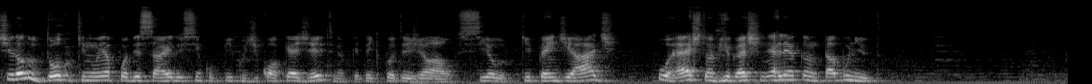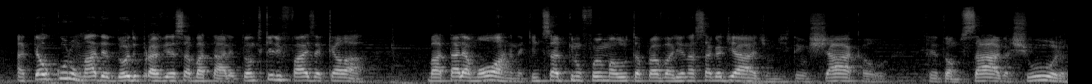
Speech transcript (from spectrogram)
tirando o Doco que não ia poder sair dos cinco picos de qualquer jeito, né? Porque tem que proteger lá o selo que prende Hades. O resto, amigo, a chinela ia cantar bonito. Até o Kurumada é doido pra ver essa batalha, tanto que ele faz aquela batalha morna, né? Que a gente sabe que não foi uma luta pra valer na saga de Hades, onde tem o Shaka, o enfrentando Saga, Shura,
